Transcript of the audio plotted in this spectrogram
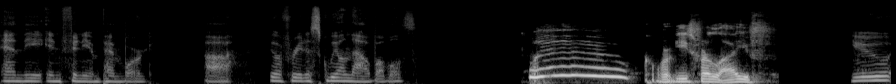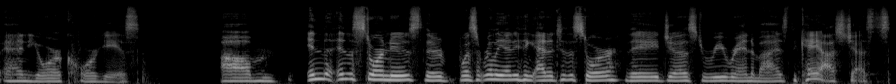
and the Infinium Pemborg. Uh, feel free to squeal now, Bubbles. Woo! Corgis for life. You and your corgis. Um, in the in the store news, there wasn't really anything added to the store. They just re-randomized the chaos chests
